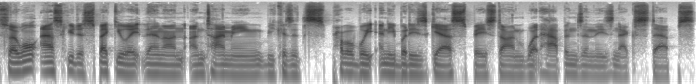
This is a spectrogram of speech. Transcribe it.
So I won't ask you to speculate then on, on timing because it's probably anybody's guess based on what happens in these next steps.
